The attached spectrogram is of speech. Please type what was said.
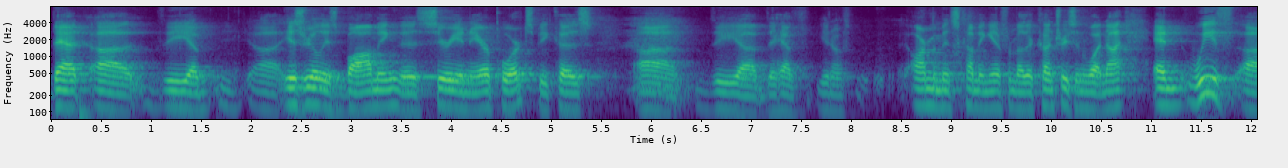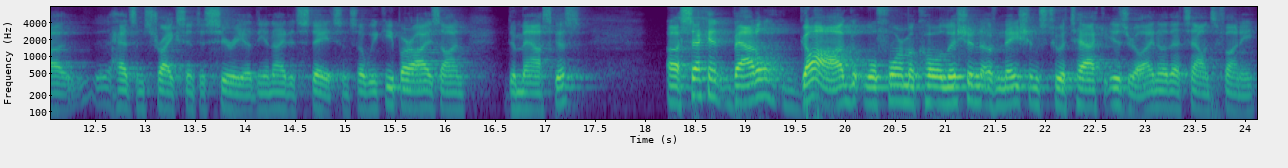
that uh, the uh, uh Israel is bombing the Syrian airports because the they have you know armaments coming in from other countries and whatnot. And we've uh, had some strikes into Syria, the United States, and so we keep our eyes on Damascus. A second battle, Gog will form a coalition of nations to attack Israel. I know that sounds funny,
